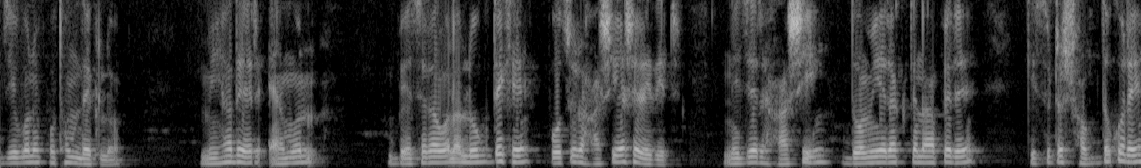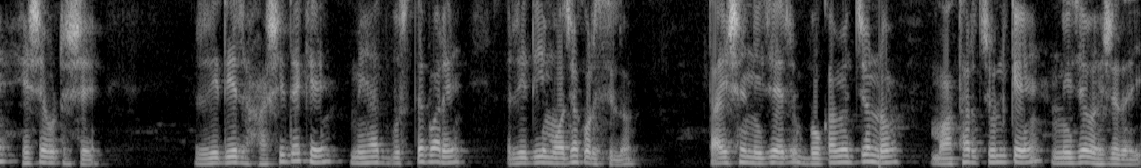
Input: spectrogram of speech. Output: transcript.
জীবনে প্রথম দেখল। মিহাদের এমন বেচারাওয়ালা লোক দেখে প্রচুর হাসি আসে রিদির। নিজের হাসি দমিয়ে রাখতে না পেরে কিছুটা শব্দ করে হেসে ওঠে সে। রিদির হাসি দেখে মিহাদ বুঝতে পারে রিদি মজা করছিল। তাই সে নিজের বোকামের জন্য মাথার চুলকে নিজেও হেসে দেয়।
